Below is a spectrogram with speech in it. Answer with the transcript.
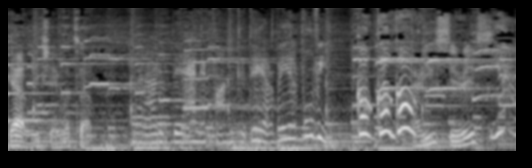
Yeah, Alice, what's up? We're the elephant today. We are moving. Go, go, go. Are you serious? Yeah.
